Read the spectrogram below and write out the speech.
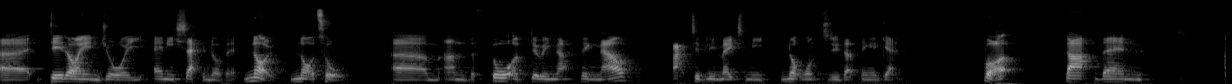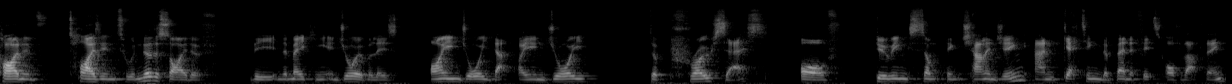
uh, did I enjoy any second of it? No, not at all. Um, and the thought of doing that thing now actively makes me not want to do that thing again. But that then kind of ties into another side of the the making it enjoyable is I enjoy that I enjoy the process of doing something challenging and getting the benefits of that thing.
